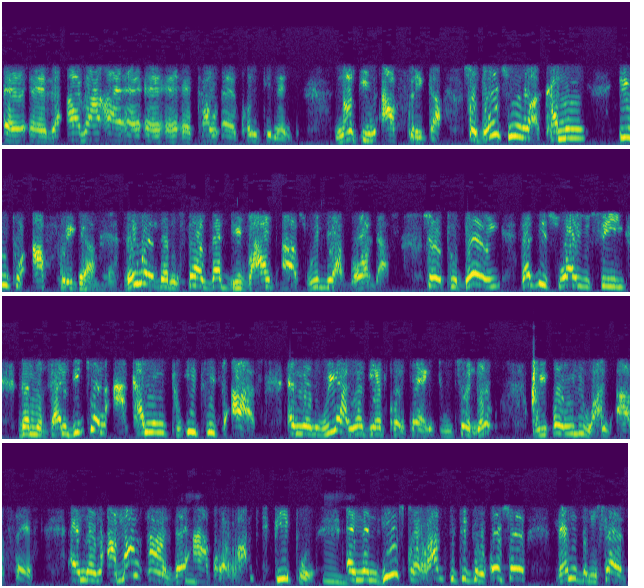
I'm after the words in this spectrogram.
uh, uh, the other uh, uh, uh, uh, continent, not in Africa. So those who are coming into Africa, they were themselves that divide us with their borders. So today, that is why you see the Mozambican are coming to eat with us, and then we are not yet content. We say, no, we only want first. And then among us, there are corrupt people. Hmm. And then these corrupt people also, them themselves,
